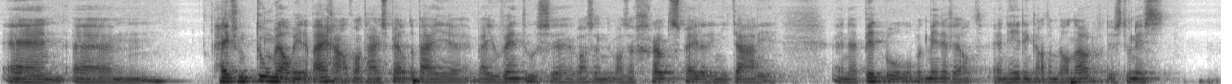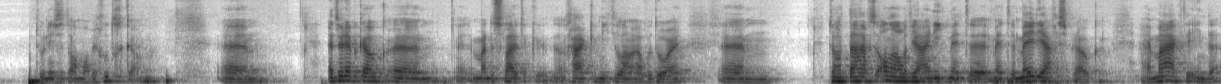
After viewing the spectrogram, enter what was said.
En um, heeft hem toen wel weer erbij gehaald, want hij speelde bij, uh, bij Juventus, uh, was, een, was een grote speler in Italië. Een uh, pitbull op het middenveld. En Hiddink had hem wel nodig. Dus toen is toen is het allemaal weer goed gekomen. Um, en toen heb ik ook, um, maar dan sluit ik, dan ga ik er niet te lang over door. Um, toen had Davids anderhalf jaar niet met, uh, met de media gesproken. Hij maakte in de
